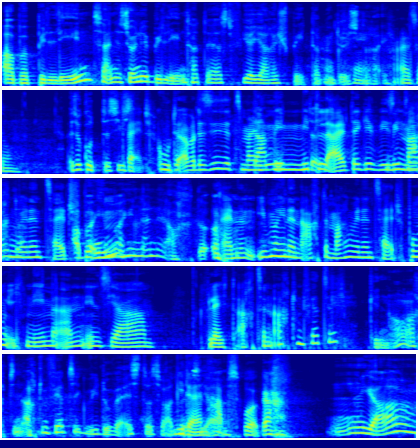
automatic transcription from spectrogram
Aber belehnt, seine Söhne belehnt hat er erst vier Jahre später mit okay, Österreich. Also also gut, das ist. Gut, aber das ist jetzt mal damit, im Mittelalter gewesen. Mittelalter, machen wir einen Zeitsprung. Aber immerhin eine Achte. Einen, immerhin eine Achte machen wir den Zeitsprung. Ich nehme an, ins Jahr vielleicht 1848? Genau, 1848, wie du weißt, das war Wieder das ein Jahr. Habsburger. Ja,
